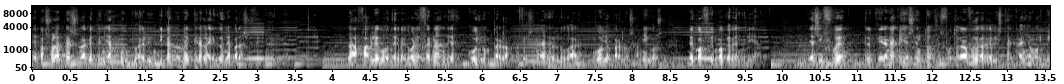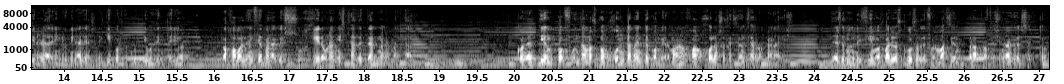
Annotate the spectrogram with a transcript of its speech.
me pasó la persona que tenía junto a él indicándome que era la idónea para sustituirle. La afable voz de Gregorio Fernández, Goyum para los profesionales del lugar, Goyo para los amigos, me confirmó que vendría. Y así fue el que era en aquellos entonces fotógrafo de la revista Cáñamo y pionera en iluminarias en equipos de cultivos de interior, bajó a Valencia para que surgiera una amistad de eterna hermandad. Con el tiempo fundamos conjuntamente con mi hermano Juanjo la Asociación Cannabis, desde donde hicimos varios cursos de formación para profesionales del sector.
